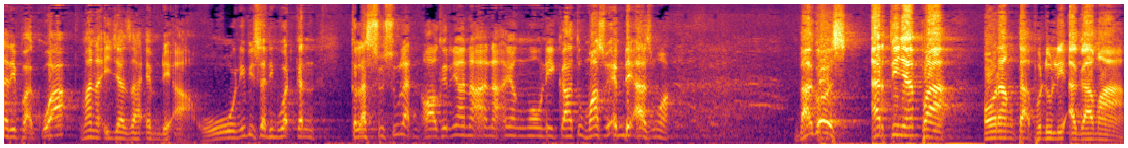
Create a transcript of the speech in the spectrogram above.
dari Pak Kuah mana ijazah MDA oh ini bisa dibuatkan kelas susulan. Oh, akhirnya anak-anak yang mau nikah tu masuk MDA semua. Bagus. Artinya apa? Orang tak peduli agama.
